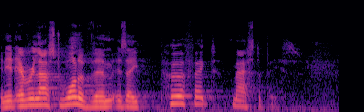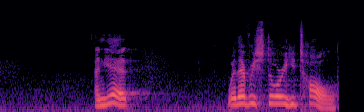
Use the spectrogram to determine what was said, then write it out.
and yet every last one of them is a perfect masterpiece. And yet, with every story he told,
